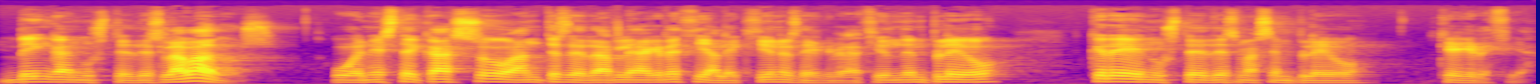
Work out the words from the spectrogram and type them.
vengan ustedes lavados. O en este caso, antes de darle a Grecia lecciones de creación de empleo, creen ustedes más empleo que Grecia.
